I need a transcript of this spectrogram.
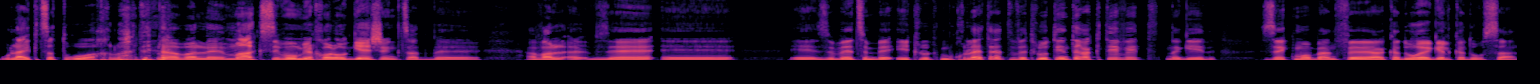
אולי קצת רוח, לא יודע, אבל אה, מקסימום יכול, או גשם קצת, ב... אבל אה, זה, אה, זה בעצם באי תלות מוחלטת, ותלות אינטראקטיבית, נגיד, זה כמו בענפי הכדורגל, כדורסל.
